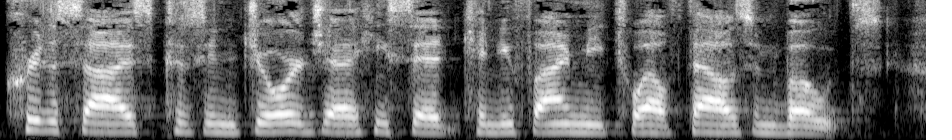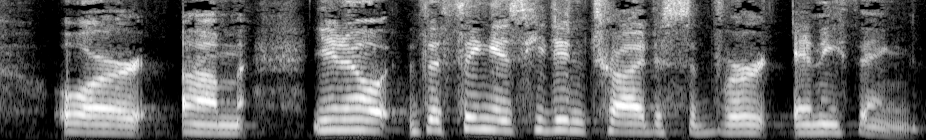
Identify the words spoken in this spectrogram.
criticized because in Georgia he said, "Can you find me 12,000 votes?" Or, um, you know, the thing is, he didn't try to subvert anything.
